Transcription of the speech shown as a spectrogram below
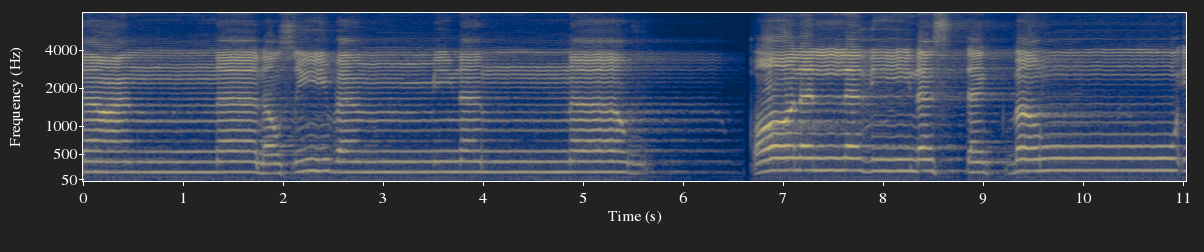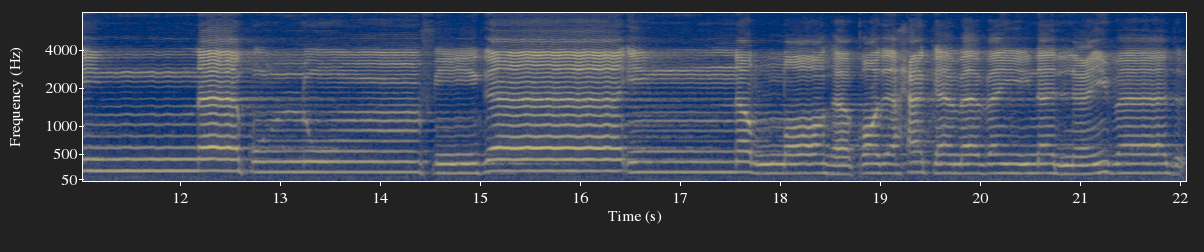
عنا نصيبا من النار قال الذين استكبروا إنا كل فيها إن الله قد حكم بين العباد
